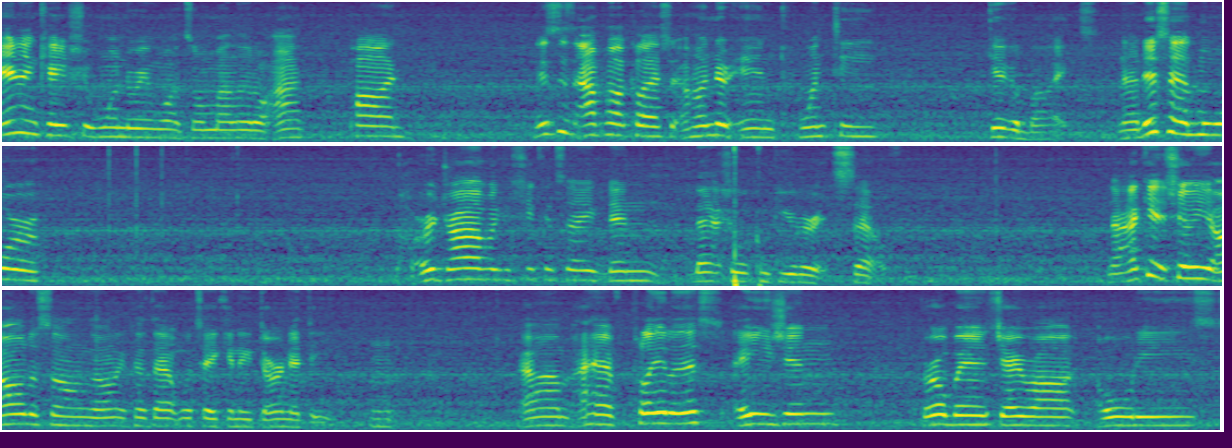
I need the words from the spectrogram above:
And in case you're wondering what's on my little iPod, this is iPod Classic 120 gigabytes. Now this has more hard drive, I guess you can say, than the actual computer itself. Now I can't show you all the songs on it because that would take an eternity. Um, I have playlists, Asian, girl bands, J-rock, oldies,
